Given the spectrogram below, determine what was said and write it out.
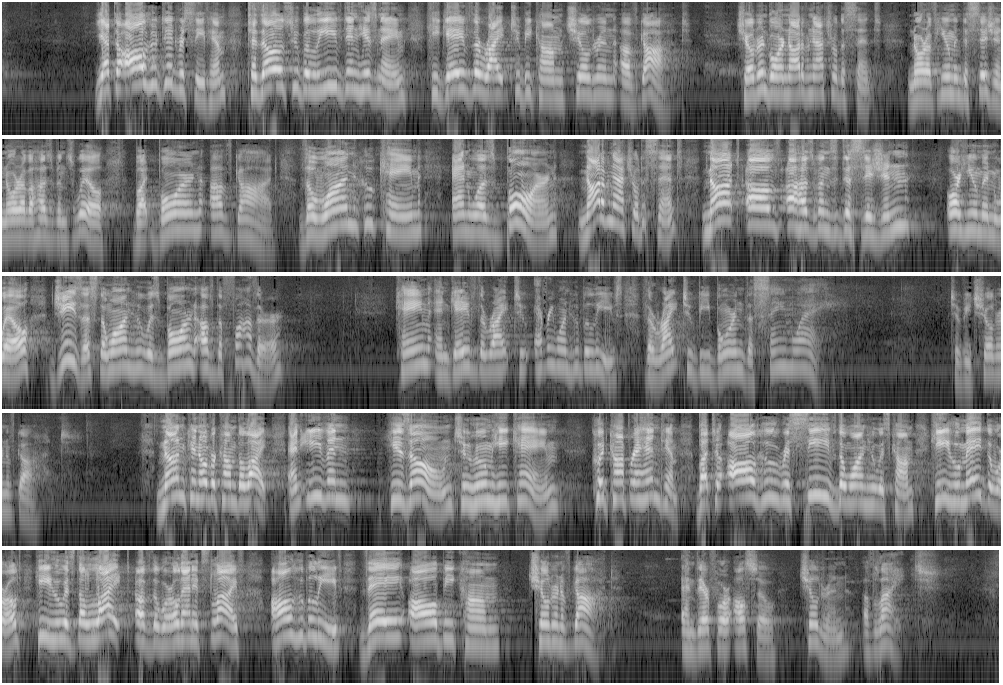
Yet to all who did receive him, to those who believed in his name, he gave the right to become children of God. Children born not of natural descent, nor of human decision, nor of a husband's will, but born of God. The one who came and was born not of natural descent, not of a husband's decision or human will. Jesus, the one who was born of the Father, came and gave the right to everyone who believes the right to be born the same way, to be children of God. None can overcome the light, and even his own to whom he came could comprehend him. But to all who receive the one who has come, he who made the world, he who is the light of the world and its life, all who believe, they all become children of God and therefore also children of light.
